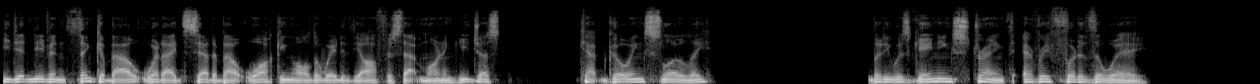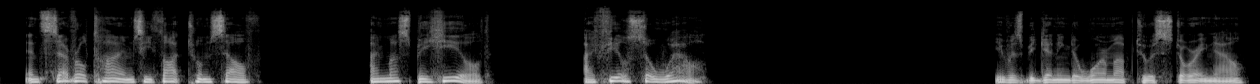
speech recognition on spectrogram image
He didn't even think about what I'd said about walking all the way to the office that morning. He just kept going slowly. But he was gaining strength every foot of the way. And several times he thought to himself, I must be healed. I feel so well. He was beginning to warm up to his story now.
